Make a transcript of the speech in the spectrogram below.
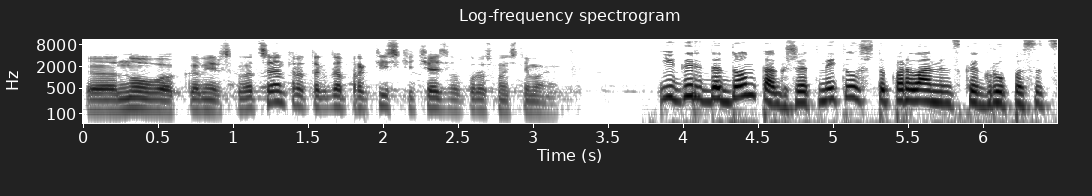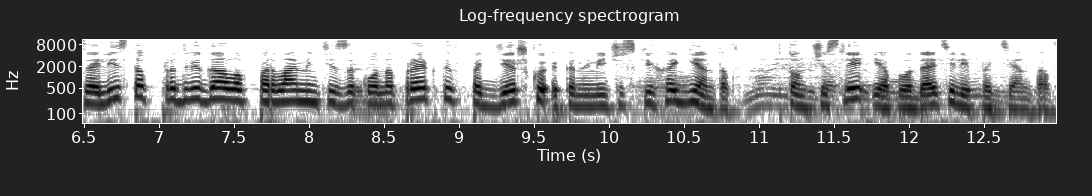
э, нового коммерческого центра, тогда практически часть вопросов мы снимаем. Игорь Дадон также отметил, что парламентская группа социалистов продвигала в парламенте законопроекты в поддержку экономических агентов, в том числе и обладателей патентов.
